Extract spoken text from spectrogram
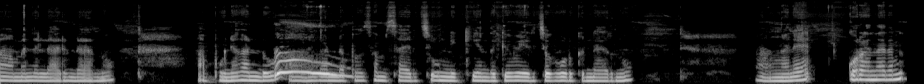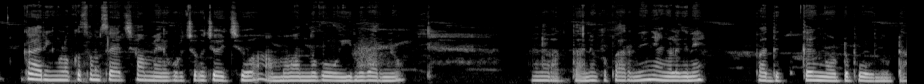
മാമൻ എല്ലാവരും ഉണ്ടായിരുന്നു. അപ്പൂനെ കണ്ടു. അവനെ കണ്ടപ്പോൾ സംസാരിച്ച് ഉണ്ണിക്ക് എന്തൊക്കെയോ മേടിച്ചൊക്കെ കൊടുക്കുന്നുണ്ടായിരുന്നു. അങ്ങനെ കുറേ നേരം കാര്യങ്ങളൊക്കെ സംസാരിച്ച് അമ്മേനെ കുറിച്ചൊക്കെ ചോദിച്ചു. അമ്മ വന്നു പോയി എന്ന് പറഞ്ഞു. അങ്ങനെ വർത്താനമൊക്കെ പറഞ്ഞ് ഞങ്ങളിങ്ങനെ പതുക്കെ ഇങ്ങോട്ട് പോകുന്നു കേട്ടോ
